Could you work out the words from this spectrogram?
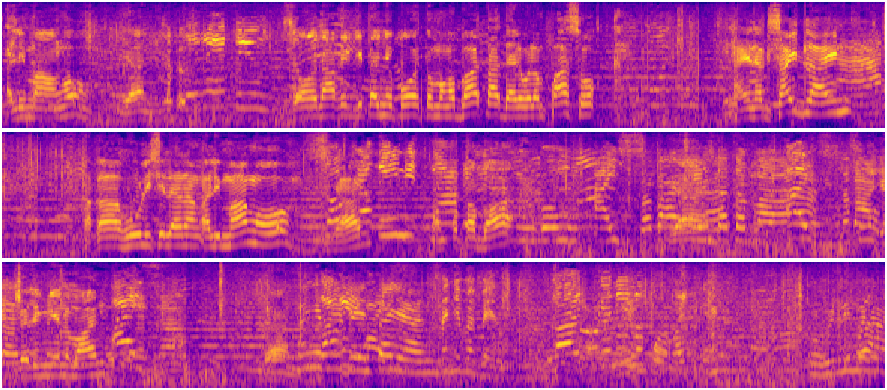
Alimango. Yan. So, nakikita nyo po itong mga bata dahil walang pasok. Ay nag-sideline. Nakahuli sila ng alimango. Yan. init Ang tataba. Yung ice. Babae Yan. yung tataba. Ice. Galing niya naman. Ice. Yan. Saan niya bibenta yan? Saan niya bibenta? Kahit kanino po. Huli mo na.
